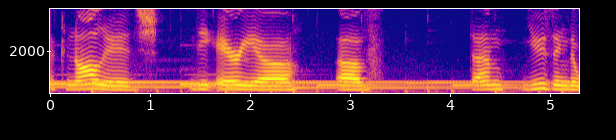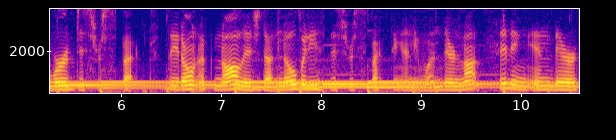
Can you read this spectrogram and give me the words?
acknowledge the area of them using the word disrespect. They don't acknowledge that nobody's disrespecting anyone. They're not sitting in their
